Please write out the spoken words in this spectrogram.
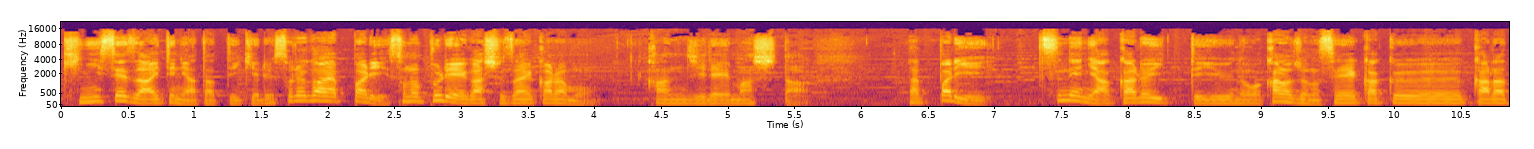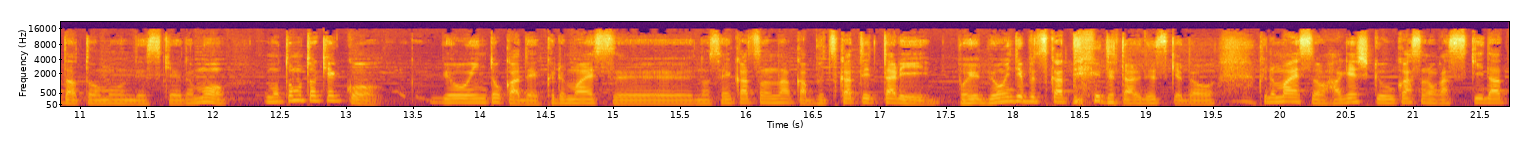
気にせず相手に当たっていける。それがやっぱりそのプレーが取材からも感じれました。やっぱり常に明るいっていうのは彼女の性格からだと思うんですけれどももともと結構病院とかで車椅子の生活の中ぶつかっていったり病院でぶつかっていくってたあれですけど車椅子を激しく動かすのが好きだっ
